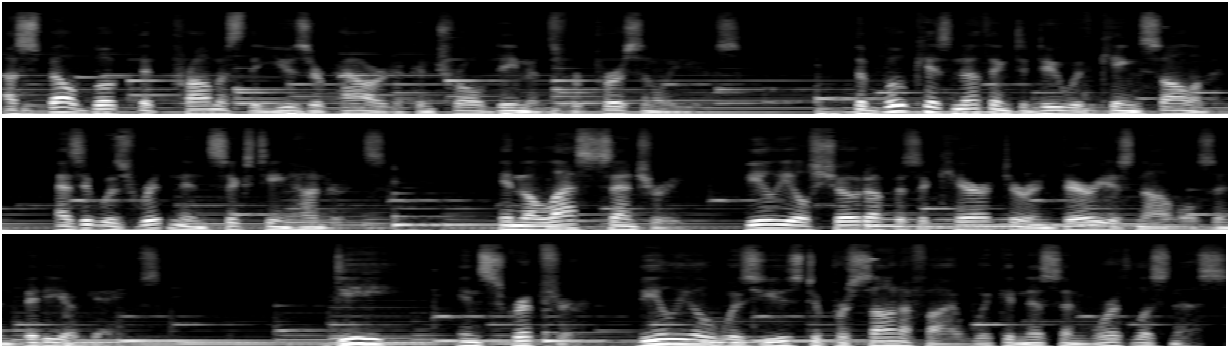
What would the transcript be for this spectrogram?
a spell book that promised the user power to control demons for personal use. The book has nothing to do with King Solomon, as it was written in 1600s. In the last century, Belial showed up as a character in various novels and video games. D. In Scripture, Belial was used to personify wickedness and worthlessness.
